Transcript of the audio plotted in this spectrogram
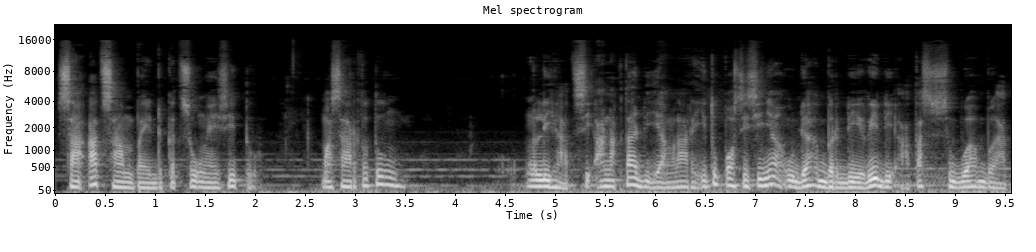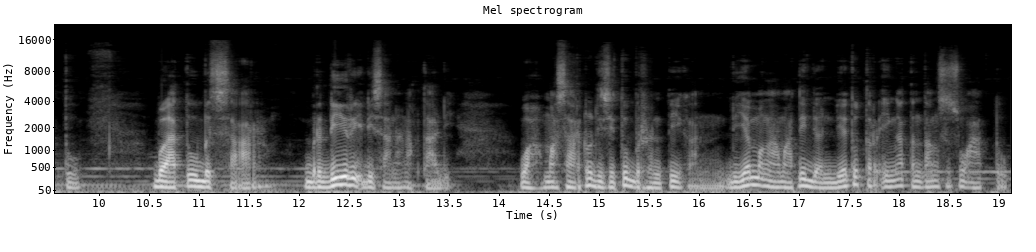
Saat sampai deket sungai situ, Mas Harto tuh ngelihat si anak tadi yang lari itu posisinya udah berdiri di atas sebuah batu. Batu besar berdiri di sana anak tadi. Wah, Mas Harto di situ berhenti kan. Dia mengamati dan dia tuh teringat tentang sesuatu.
